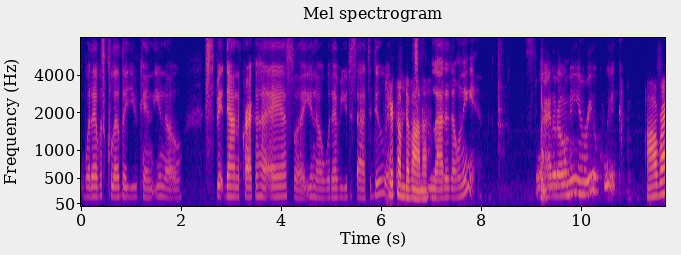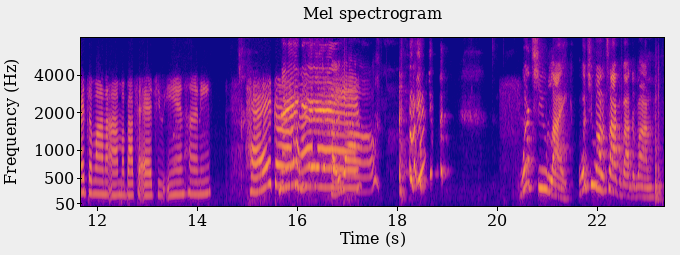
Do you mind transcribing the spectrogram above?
whatever's clever, you can, you know, spit down the crack of her ass or, you know, whatever you decide to do. Here come Devana. Slide it on in. Slide it on in real quick. All right, Devonna, I'm about to add you in, honey. Hey, girl. Hey, Hey. y'all. what you like? What you want to talk about, Devonna?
